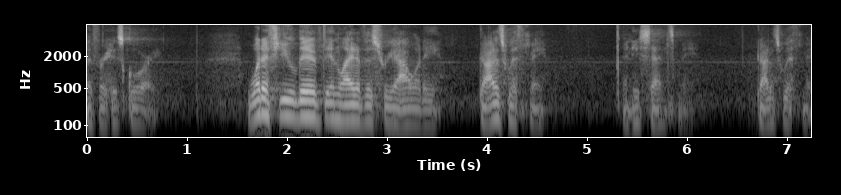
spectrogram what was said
and for his glory? What if you lived in light of this reality? God is with me, and he sends me. God is with me,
